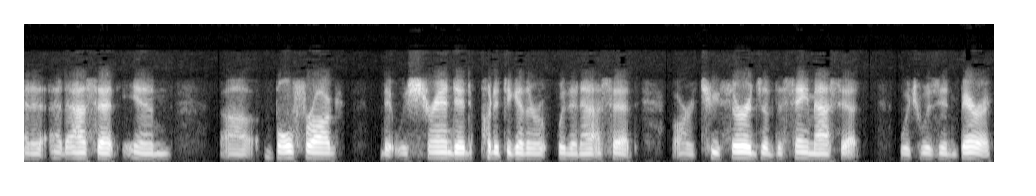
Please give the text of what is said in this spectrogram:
an, an asset in uh, Bullfrog that was stranded, put it together with an asset or two thirds of the same asset, which was in Barrick,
